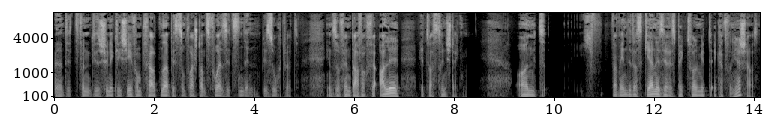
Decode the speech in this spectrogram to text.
äh, von dieses schöne Klischee vom Pförtner bis zum Vorstandsvorsitzenden besucht wird. Insofern darf auch für alle etwas drinstecken. Und verwende das gerne sehr respektvoll mit Eckhard von Hirschhausen.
